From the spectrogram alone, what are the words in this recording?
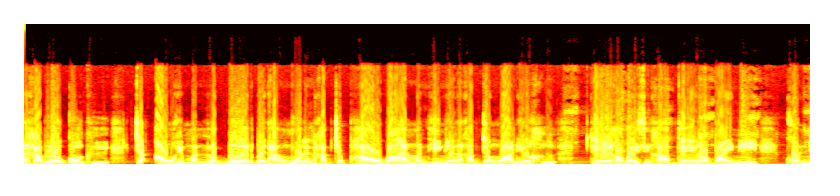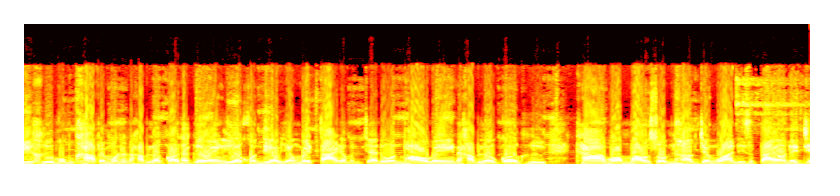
นะครับแล้วก็คือจะเอาให้มันระเบิดไปทั้งหมดเลยนะครับ จะเผาบ้านมันทิ้งเลยนะครับ จังหวะนี้ก็คือเทเข้าไปสิครับ เทเข้าไปนี่ คนนี้คือผมฆ่าไปหมดแล้วนะครับ แล้วก็ถ้าเกิดว่ายังเหลือคนที่แบบยังไม่ตายเดี๋ยวมันจะโดนเผาไปเองนะครับแล้วก็คือฆ่าพร้อมเผาศพนะครับ จังหวะนี้สไตล์ของเนจ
